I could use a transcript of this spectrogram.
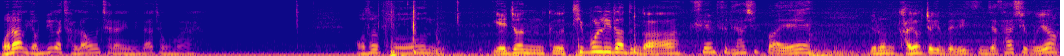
워낙 연비가 잘 나오는 차량입니다, 정말. 어설픈 예전 그 티볼리라든가 QM3 사실 바에 이런 가격적인 메리트 인자 사시고요.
